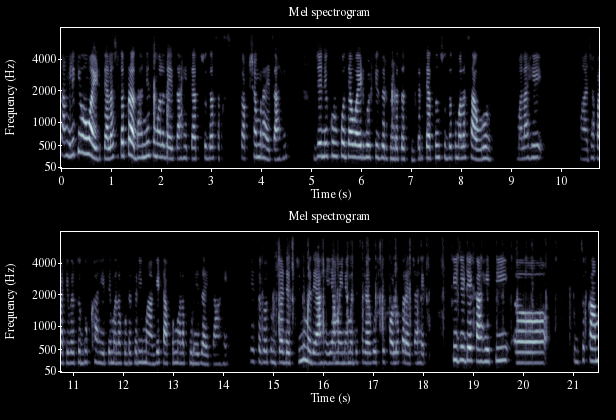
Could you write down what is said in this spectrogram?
चांगले किंवा वाईट त्याला सुद्धा प्राधान्य तुम्हाला द्यायचं आहे. त्यात सुद्धा सक्षम राहायचं आहे. जेणेकरून कोणत्या वाईट गोष्टी जर घडत असतील, तर त्यातून सुद्धा तुम्हाला सावरून मला हे माझ्या पाठीवरचं दुःख आहे, ते मला कुठेतरी मागे टाकून मला पुढे जायचं आहे. हे सगळं तुमच्या डेस्टिनीमध्ये आहे. या महिन्यामध्ये सगळ्या गोष्टी फॉलो करायच्या आहेत. ही जी डेक आहे ती तुमचं काम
